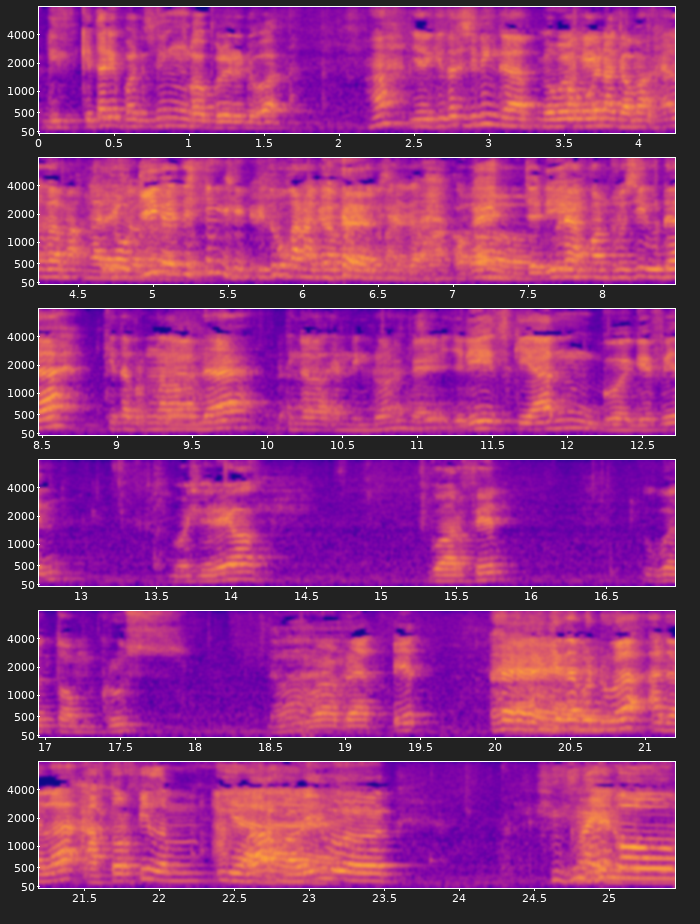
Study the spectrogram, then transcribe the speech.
di, kita di podcast ini nggak boleh ada doa Hah? Ya kita di sini nggak Nggak boleh ngomongin agama. Eh, agama nggak ada Logi kayaknya. Itu bukan agama. itu bukan agama. Oke jadi udah konklusi udah, kita perkenalan Udah. udah, tinggal ending doang. Oke jadi sekian gue Gavin Gue Cyril. Gua Arvin. Gua Tom Cruise. Gua Brad Pitt. Kita berdua adalah Aktor film. Iya. Aktor Hollywood. Assalamualaikum.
